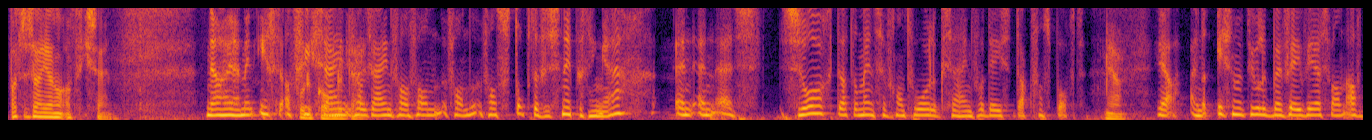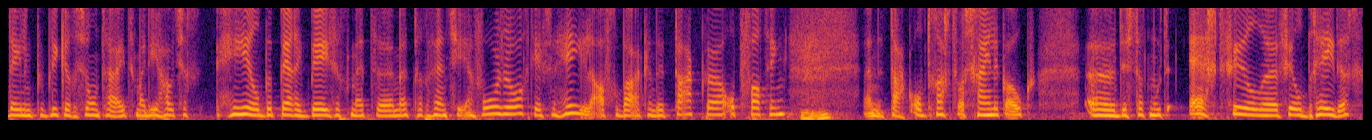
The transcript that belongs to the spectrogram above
Wat zou jouw advies zijn? Nou ja, mijn eerste advies zijn, zou zijn van, van, van, van stop de versnipperingen. en, en, en zorg dat er mensen verantwoordelijk zijn voor deze tak van sport. Ja. Ja, en er is natuurlijk bij VWS wel een afdeling publieke gezondheid, maar die houdt zich heel beperkt bezig met, uh, met preventie en voorzorg. Die heeft een hele afgebakende taakopvatting uh, en een taakopdracht waarschijnlijk ook. Uh, dus dat moet echt veel, veel breder.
